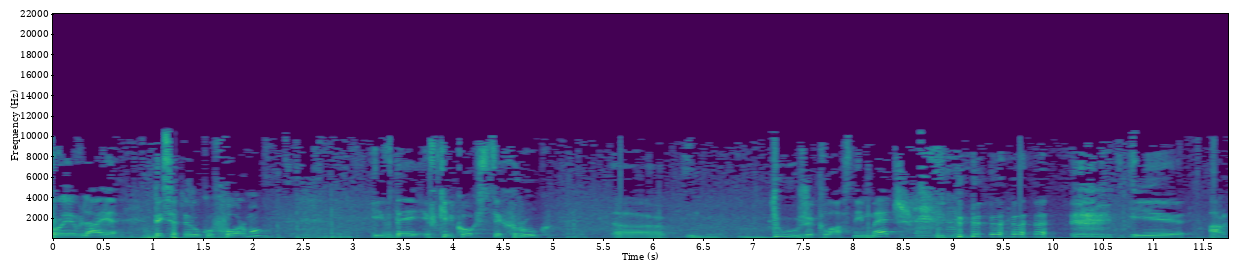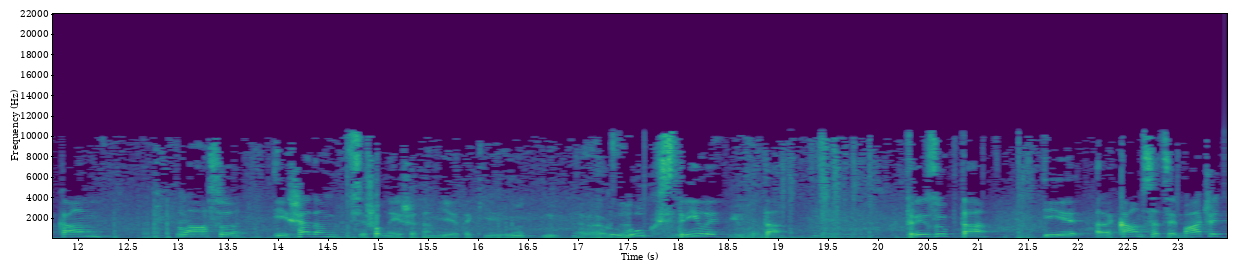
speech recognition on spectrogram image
проявляє десятируку форму, і в, де, в кількох з цих рук е, дуже класний меч, і аркан ласо, і ще там, що в неї ще там є такі, ну, лук, стріли, та, тризуб, та, і е, Камса це бачить.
